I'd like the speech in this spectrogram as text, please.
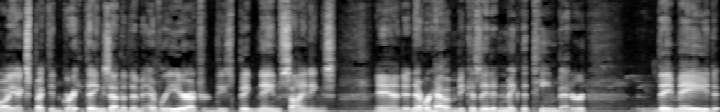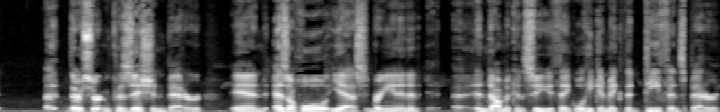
I expected great things out of them every year after these big name signings, and it never happened because they didn't make the team better. They made uh, their certain position better, and as a whole, yes, bringing in an Ndamukong Suh, you think, well, he can make the defense better.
